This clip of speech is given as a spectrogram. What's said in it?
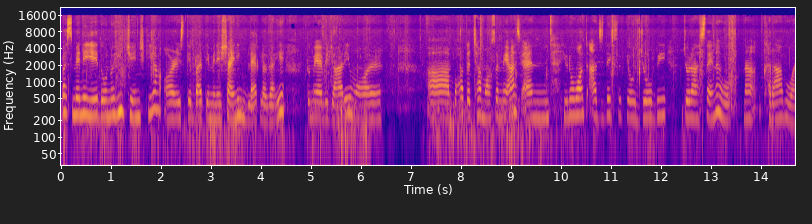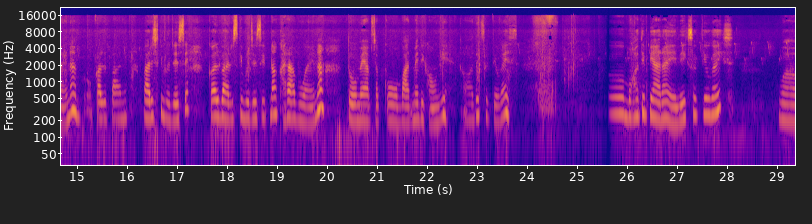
बस मैंने ये दोनों ही चेंज किया और इसके बाद ये मैंने शाइनिंग ब्लैक लगाई तो मैं अभी जा रही हूँ और आ, बहुत अच्छा मौसम है आज एंड यू नो वॉट आज देख सकते हो जो भी जो रास्ता है ना वो इतना ख़राब हुआ है ना कल पानी बारिश की वजह से कल बारिश की वजह से इतना ख़राब हुआ है ना तो मैं आप सबको बाद में दिखाऊँगी। देख सकते हो गाइस तो बहुत ही प्यारा है देख सकते हो गाइस वाह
